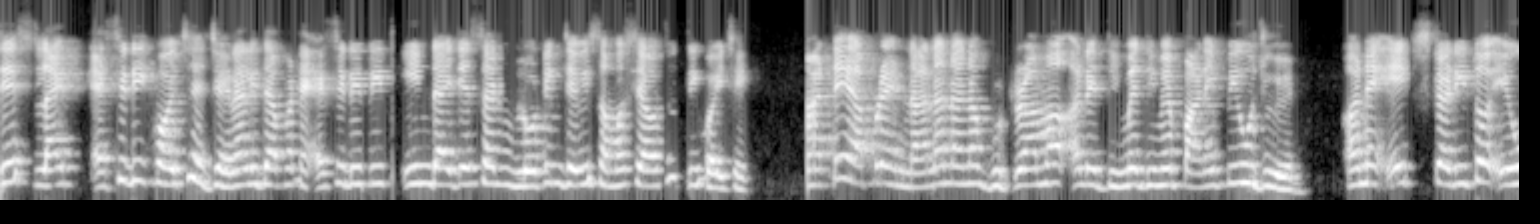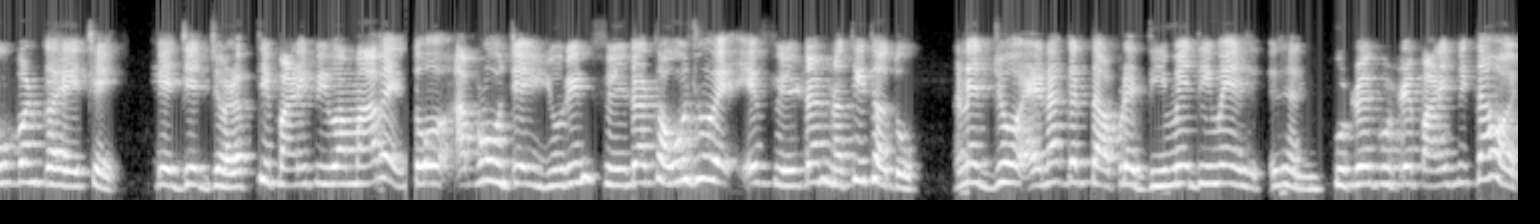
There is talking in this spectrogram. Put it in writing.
જે સ્લાઇટ એસિડિક હોય છે, જેના લીધે આપણને એસિડિટી ઇનડાઇજેશન બ્લોટિંગ જેવી સમસ્યાઓ થતી હોય છે. માટે આપણે નાના નાના ઘૂંટરામાં અને ધીમે ધીમે પાણી પીવું જોઈએ. અને એક સ્ટડી તો એવું પણ કહે છે કે જે ઝડપથી પાણી પીવામાં આવે, તો આપણું જે યુરિન ફિલ્ટર થવું જોઈએ એ ફિલ્ટર નથી થતું. અને જો એના કરતા આપણે ધીમે ધીમે ઘૂંટરે ઘૂંટરે પાણી પીતા હોય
